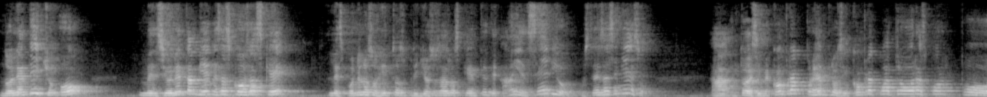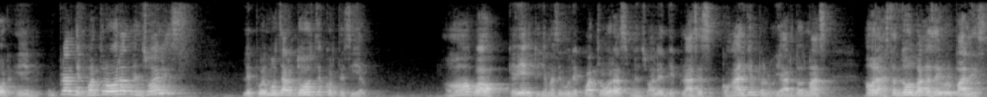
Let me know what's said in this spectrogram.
no le han dicho o mencione también esas cosas que les ponen los ojitos brillosos a los clientes de, ay, ¿en serio? ¿Ustedes hacen eso? Ah, entonces, si me compra, por ejemplo, si compra cuatro horas por, por eh, un plan de cuatro horas mensuales, le podemos dar dos de cortesía. Oh, wow, qué bien, entonces ya me aseguré cuatro horas mensuales de clases con alguien, pero le voy a dar dos más. Ahora, estas dos van a ser grupales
